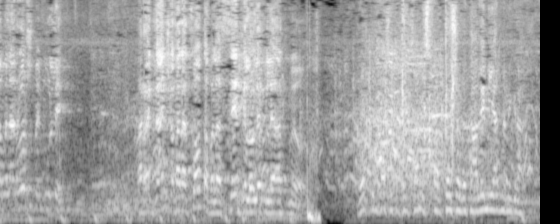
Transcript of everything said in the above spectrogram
אבל הראש ממולא. הרגליים שלך רצות, אבל השכל הולך לאט מאוד. לך תלבש את החולצה מספר 9 ותעלה מיד למגרש.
